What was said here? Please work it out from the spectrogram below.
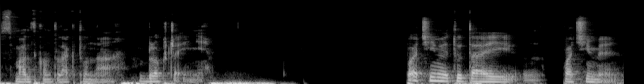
smart kontraktu na blockchainie. Płacimy tutaj, płacimy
